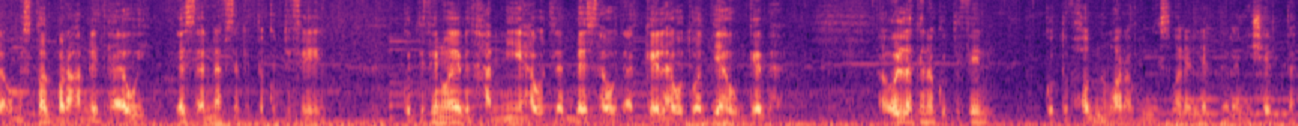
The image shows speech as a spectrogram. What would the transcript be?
لو مستكبر عملتها قوي اسأل نفسك أنت كنت فين. كنت فين وهي بتحميها وتلبسها وتأكلها وتوديها وتجيبها. أقول لك أنا كنت فين؟ كنت في حضن مرة من النسوان اللي انت رامي شبتك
